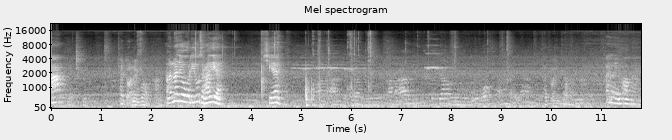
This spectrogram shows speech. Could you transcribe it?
啊太短了也不好看。啊，那就留长一点，行。太短也不好看。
